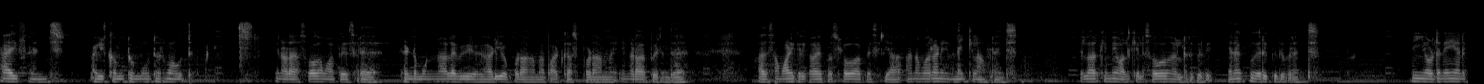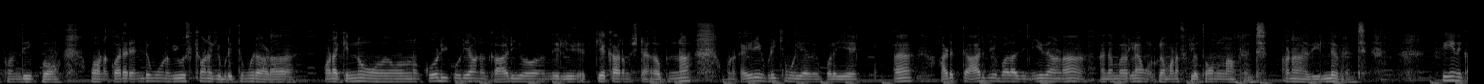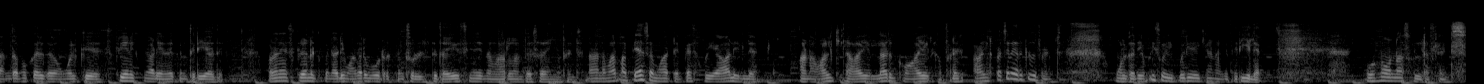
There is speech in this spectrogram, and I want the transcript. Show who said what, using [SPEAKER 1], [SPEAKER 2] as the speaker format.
[SPEAKER 1] Hi friends welcome to motor mouth என்னடா சோகமாக பேசுகிற ரெண்டு மூணு நாள் ஆடியோ போடாமல் பாட்காஸ்ட் போடாமல் எங்கடா போயிருந்த? அதை சமாளிக்கிறதுக்காக இப்போ ஸ்லோவாக பேசுகிறியா அந்த மாதிரிலாம் நீ நினைக்கலாம் ஃப்ரெண்ட்ஸ் எல்லாருக்குமே வாழ்க்கையில் சோகங்கள் இருக்குது. எனக்கும் இருக்குது ஃப்ரெண்ட்ஸ் நீ உடனே எனக்கு வந்து இப்போது உனக்கு வர ரெண்டு மூணு வியூஸ்க்கு உனக்கு இப்படி திமுறாடா உனக்கு இன்னும் உனக்கு கோடி கோடியாக உனக்கு ஆடியோ வந்து கேட்க ஆரம்பிச்சிட்டாங்க அப்படின்னா உனக்கு கையிலேயே பிடிக்க முடியாது போலயே. ஆ, ஆர்ஜி பாலாஜி நீதானா? அந்த மாதிரிலாம் உங்களுக்கு மனசுக்குள்ள தோணலாம் ஃப்ரெண்ட்ஸ் ஆனால் அது இல்லை ஃப்ரெண்ட்ஸ் ஸ்க்ரீனுக்கு அந்த பக்கம் இருக்கிற உங்களுக்கு ஸ்க்ரீனுக்கு பின்னாடி எனக்குன்னு தெரியாது. உடனே ஸ்க்ரீனுக்கு பின்னாடி மதர் போர்டு இருக்குன்னு சொல்லிட்டு தயவு செஞ்சு இந்த மாதிரிலாம் பேசாதீங்க ஃப்ரெண்ட்ஸ் நான் அந்த மாதிரிலாம் பேச மாட்டேன். பேசக்கூடிய ஆள் இல்லை. ஆனால் வாழ்க்கையில் ஆய் எல்லாருக்கும் ஆயிருக்கும் ஃப்ரெண்ட்ஸ் ஆயிரம் பிரச்சனை இருக்குது ஃப்ரெண்ட்ஸ் உங்களுக்கு அது எப்படி சொல்லி புரிய வைக்க எனக்கு தெரியல. ஒன்று ஒன்றா சொல்கிறேன் ஃப்ரெண்ட்ஸ்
